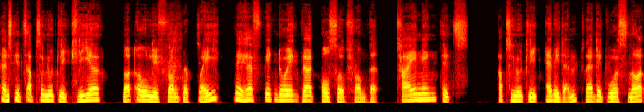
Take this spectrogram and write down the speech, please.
And it's absolutely clear, not only from the way they have been doing that, also from the timing. It's absolutely evident that it was not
